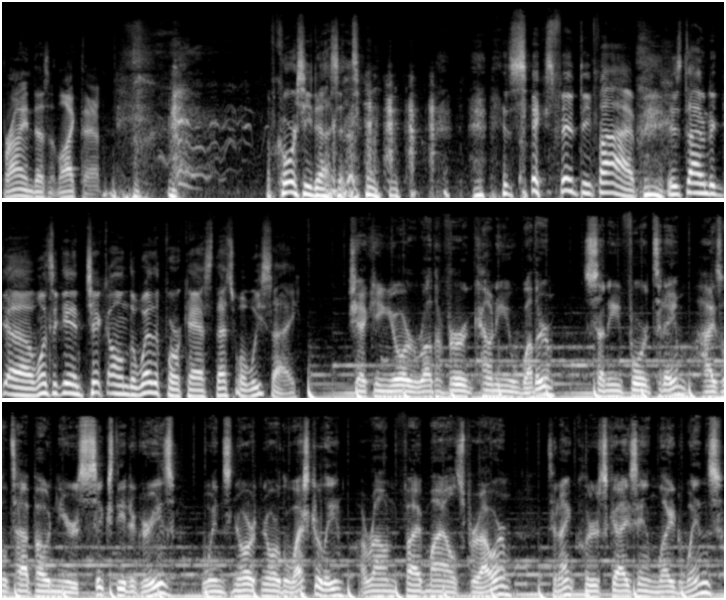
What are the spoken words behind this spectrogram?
Brian doesn't like that. Of course he doesn't. it's 6.55. It's time to, uh, once again, check on the weather forecast. That's what we say. Checking your Rutherford County weather. Sunny for today. Highs will top out near 60 degrees. Winds north northwesterly around 5 miles per hour. Tonight, clear skies and light winds.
